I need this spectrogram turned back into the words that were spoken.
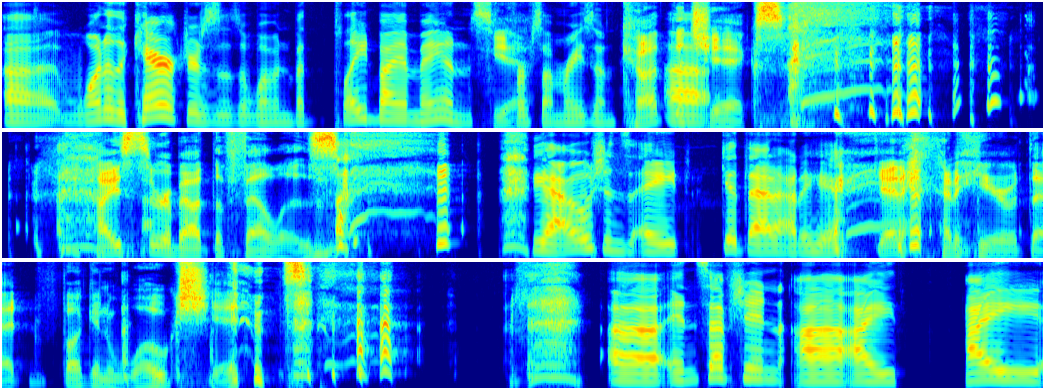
Uh, uh, one of the characters is a woman, but played by a man Yeah. for some reason. Cut the Uh, chicks. Heists are about the fellas. yeah, Ocean's Eight. Get that out of here. Get out of here with that fucking woke shit. uh inception uh i i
